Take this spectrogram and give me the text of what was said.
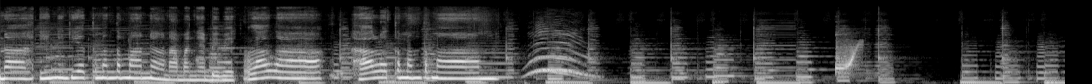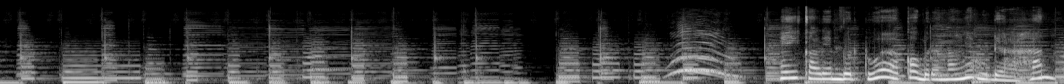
Nah, ini dia teman-teman yang namanya bebek Lala. Halo teman-teman. Hei kalian berdua, kok berenangnya udahan?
